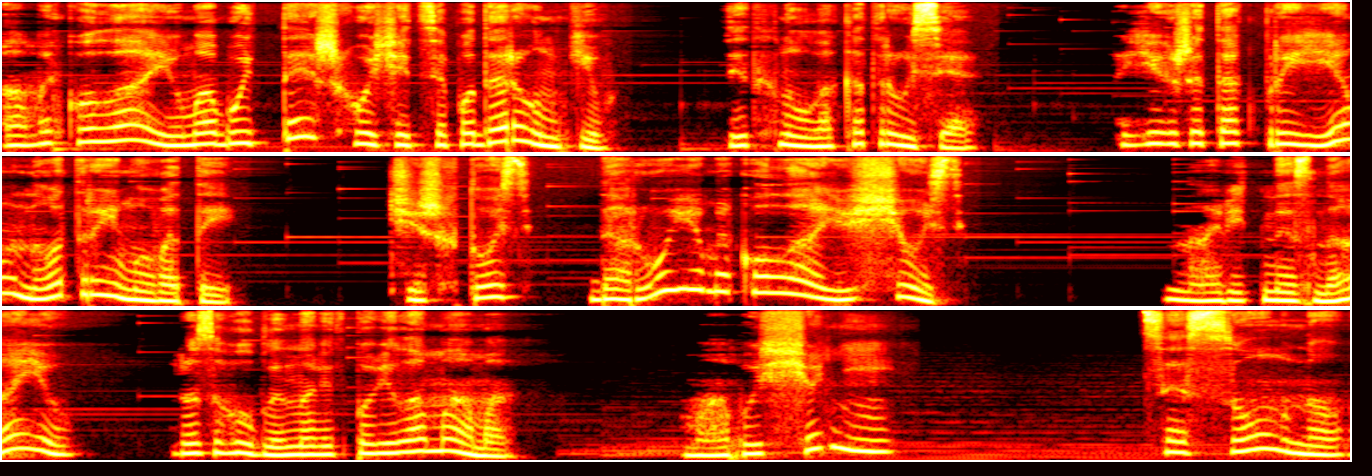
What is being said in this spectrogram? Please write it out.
А Миколаю, мабуть, теж хочеться подарунків, зітхнула Катруся. Їх же так приємно отримувати. Чи ж хтось дарує Миколаю щось? Навіть не знаю, розгублено відповіла мама. Мабуть, що ні. Це сумно,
